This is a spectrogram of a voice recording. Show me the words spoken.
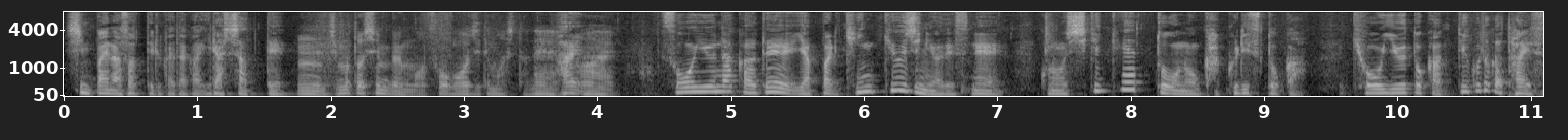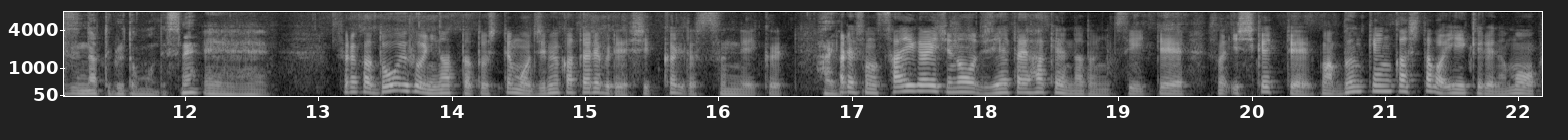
心配なさっている方がいらっしゃってうん、地元新聞もそう報じてましたね。はいはいそういう中でやっぱり緊急時にはですねこの指揮系統の確立とか共有とかっていうことが大切になってくると思うんですね。ええそれがどういうふうになったとしても事務方レベルでしっかりと進んでいく、はいあるいはその災害時の自衛隊派遣などについてその意思決定、まあ、文献化したはいいけれども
